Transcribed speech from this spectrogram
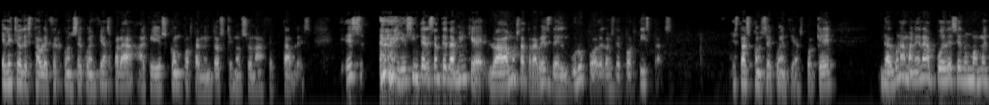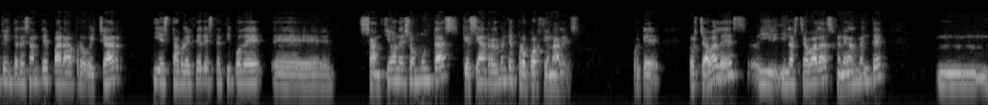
el hecho de establecer consecuencias para aquellos comportamientos que no son aceptables. Es, y es interesante también que lo hagamos a través del grupo de los deportistas, estas consecuencias, porque de alguna manera puede ser un momento interesante para aprovechar y establecer este tipo de eh, sanciones o multas que sean realmente proporcionales. Porque los chavales y, las chavalas generalmente mm,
